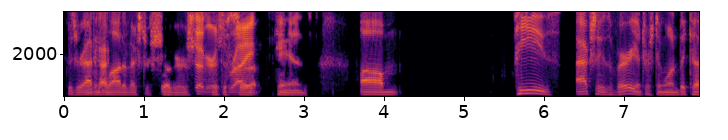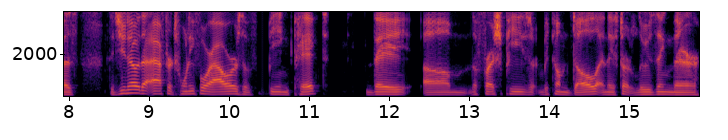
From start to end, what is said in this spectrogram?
because you're adding Okay. a lot of extra sugars. Sugars, with the right. syrup cans. Um, peas actually is a very interesting one because did you know that after 24 hours of being picked, they um the fresh peas become dull and they start losing their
